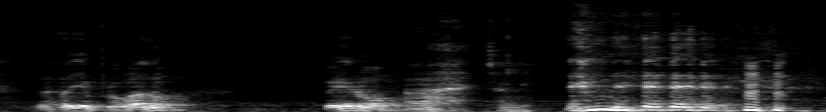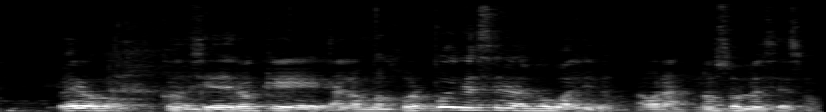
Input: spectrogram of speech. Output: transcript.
las haya probado. Pero, Ah, chale. pero considero que a lo mejor podría ser algo válido. Ahora, no solo es eso.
